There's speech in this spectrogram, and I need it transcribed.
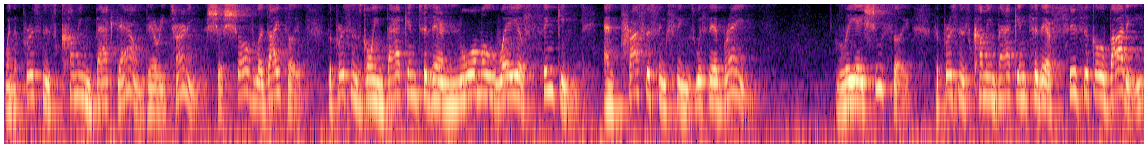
when the person is coming back down, they're returning. The person is going back into their normal way of thinking and processing things with their brain. The person is coming back into their physical body.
